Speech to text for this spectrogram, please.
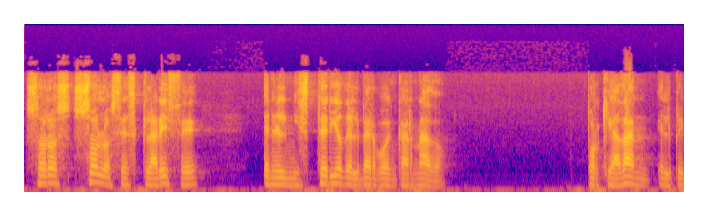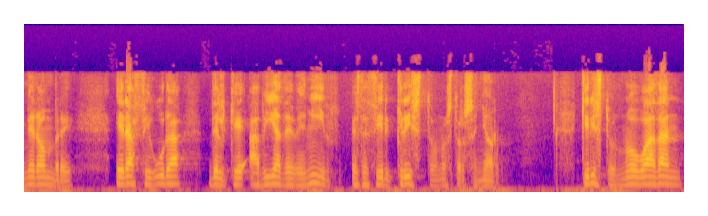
solo, solo se esclarece en el misterio del Verbo encarnado porque Adán, el primer hombre, era figura del que había de venir, es decir, Cristo nuestro Señor. Cristo, el nuevo Adán,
